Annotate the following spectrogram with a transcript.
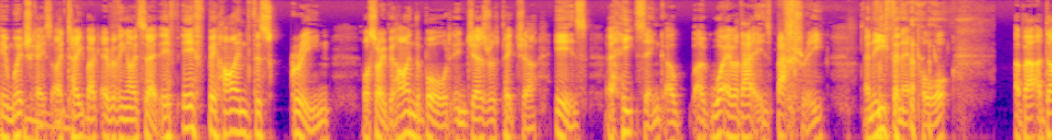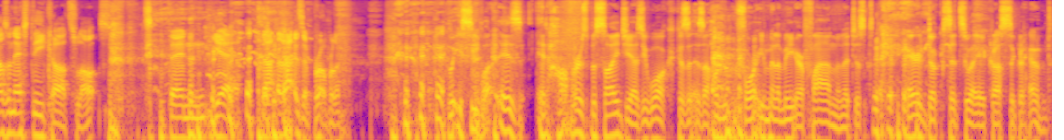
In which case, I hmm. take back everything I said. If if behind the screen, or sorry, behind the board in Jezra's picture is a heatsink, a, a whatever that is, battery, an Ethernet port, about a dozen SD card slots, then yeah, that, that is a problem. But you see what is it hovers beside you as you walk because it is a 140 millimeter fan and it just air ducts its way across the ground.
